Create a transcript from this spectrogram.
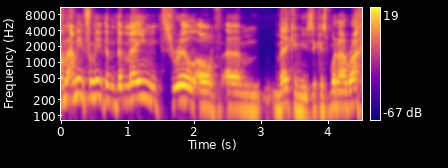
I mean, for me, the, the main thrill of um, making music is when I write,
